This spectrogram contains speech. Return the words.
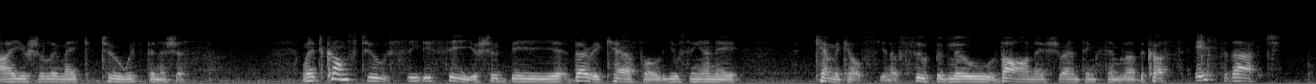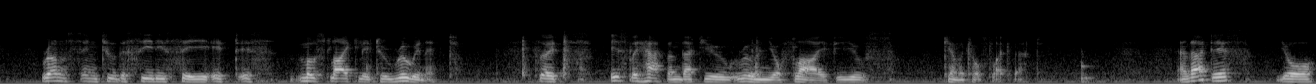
I usually make two whip finishes. When it comes to CDC, you should be very careful using any chemicals, you know, super glue, varnish or anything similar, because if that runs into the CDC, it is most likely to ruin it. So it's easily happen that you ruin your fly if you use chemicals like that. And that is your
